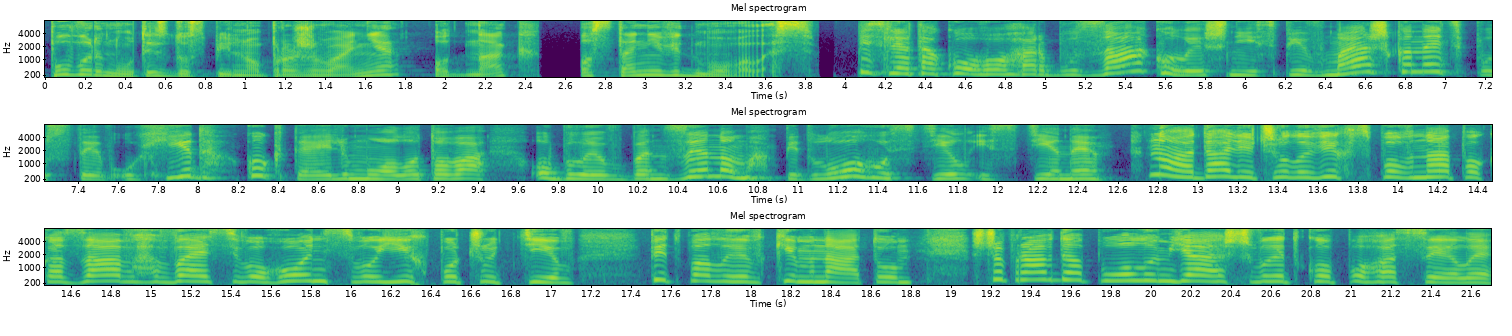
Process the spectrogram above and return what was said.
повернутись до спільного проживання. Однак остання відмовилась. Після такого гарбуза колишній співмешканець пустив у хід коктейль Молотова, облив бензином підлогу, стіл і стіни. Ну а далі чоловік сповна показав весь вогонь своїх почуттів, підпалив кімнату. Щоправда, полум'я швидко погасили.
